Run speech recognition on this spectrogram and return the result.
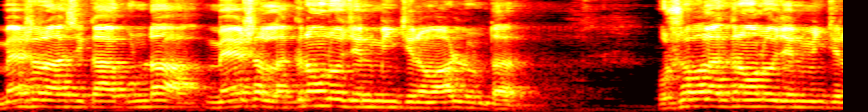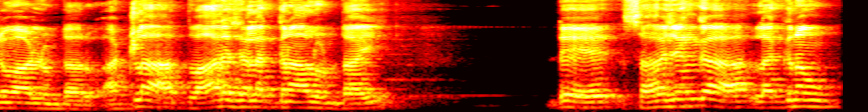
మేషరాశి కాకుండా మేష లగ్నంలో జన్మించిన వాళ్ళు ఉంటారు. వృషభ లగ్నంలో జన్మించిన వాళ్ళు ఉంటారు. అట్లా ద్వాదశ లగ్నాలు ఉంటాయి. అంటే సహజంగా లగ్నం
